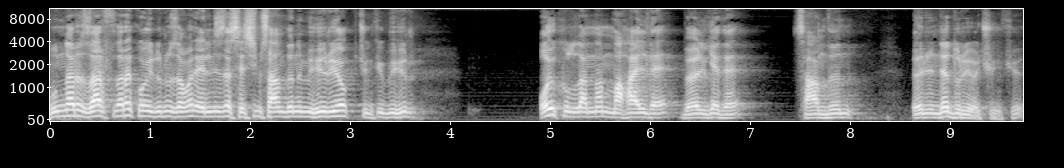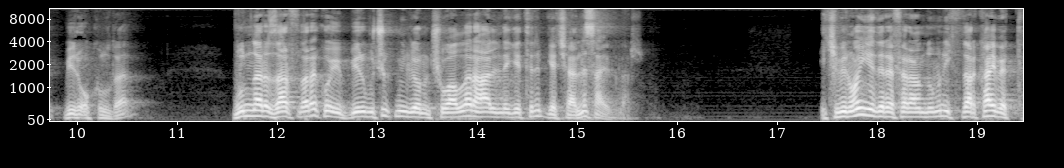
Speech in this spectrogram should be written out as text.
bunları zarflara koyduğunuz zaman elinizde seçim sandığının mühürü yok. Çünkü mühür oy kullanılan mahalde, bölgede sandığın önünde duruyor çünkü bir okulda. Bunları zarflara koyup bir buçuk milyonu çuvallar halinde getirip geçerli saydılar. 2017 referandumunu iktidar kaybetti.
